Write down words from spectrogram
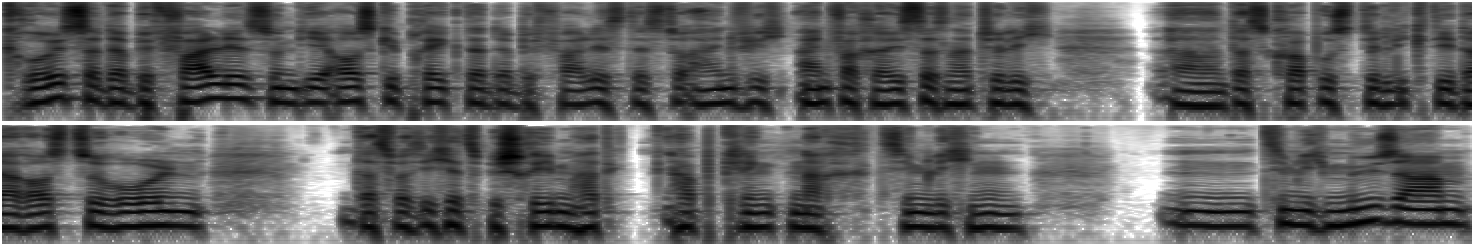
größer der Befall ist und je ausgeprägter der Befall ist, desto einfacher ist das natürlich, äh, das Corpus Delicti da rauszuholen. Das, was ich jetzt beschrieben habe, klingt nach ziemlichen, mh, ziemlich mühsam,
